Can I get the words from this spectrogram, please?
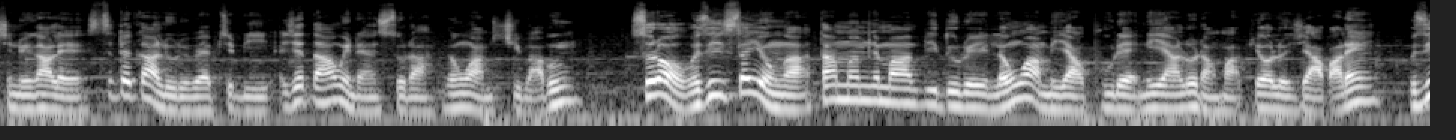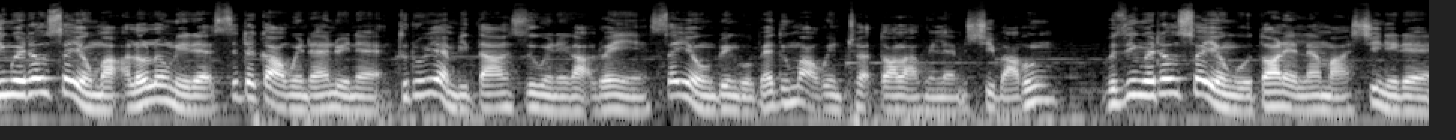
ရှင်တွေကလည်းစစ်တပ်ကလူတွေပဲဖြစ်ပြီးအရက်သားဝန်ထမ်းဆိုတာလုံးဝမရှိပါဘူး။ ဆိုတော့ဝစီစက်ယုံကတာမန်မြန်မာပြည်သူတွေလုံးဝမရောက်ဘူးတဲ့နေရာလို့တောင်မှပြောလို့ရပါတယ်။ဝစီငွေထုတ်စက်ယုံမှာအလုပ်လုပ်နေတဲ့စစ်တပ်ကဝန်ထမ်းတွေနဲ့သူတို့ရဲ့မိသားစုဝင်တွေကလွှဲရင်စက်ယုံတွင်ကိုဘယ်သူမှဝင်ထွက်သွားလာခွင့်လည်းမရှိပါဘူး။ဝစီငွေထုတ်ဆွဲယုံကိုတွားတဲ့လမ်းမှာရှိနေတဲ့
